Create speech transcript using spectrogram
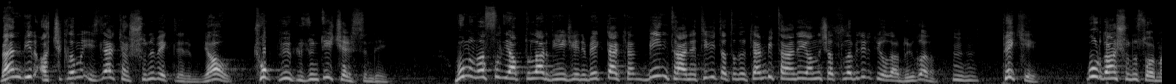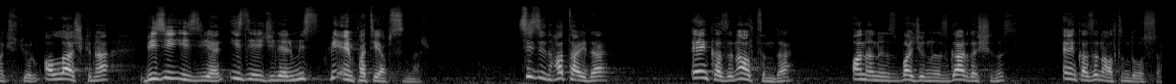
ben bir açıklama izlerken şunu beklerim. Ya çok büyük üzüntü içerisindeyim. Bunu nasıl yaptılar diyeceğini beklerken bin tane tweet atılırken bir tane de yanlış atılabilir diyorlar Duygu Hanım. Peki buradan şunu sormak istiyorum. Allah aşkına bizi izleyen izleyicilerimiz bir empati yapsınlar. Sizin Hatay'da enkazın altında ananız, bacınız, kardeşiniz enkazın altında olsa.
